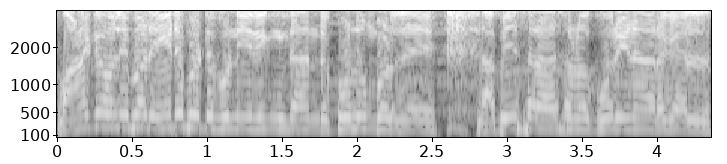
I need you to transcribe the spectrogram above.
வணக்க வழிபாடு ஈடுபட்டு கொண்டிருக்கின்றார் என்று கூறும் பொழுது நபீசராசன கூறினார்கள்.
